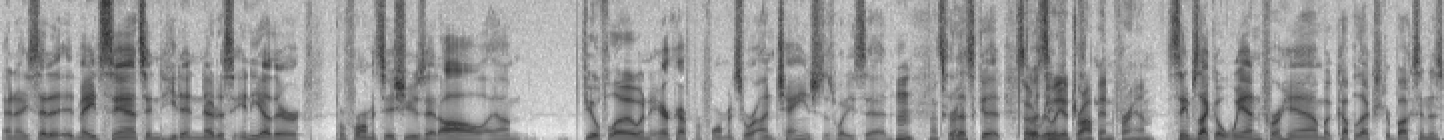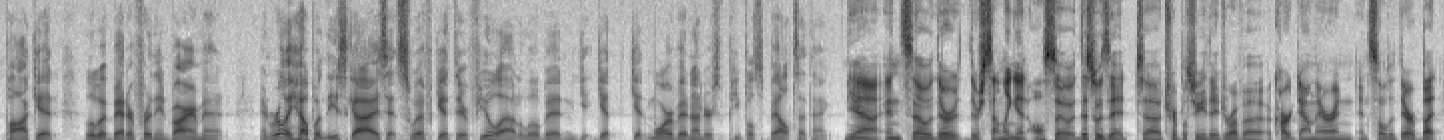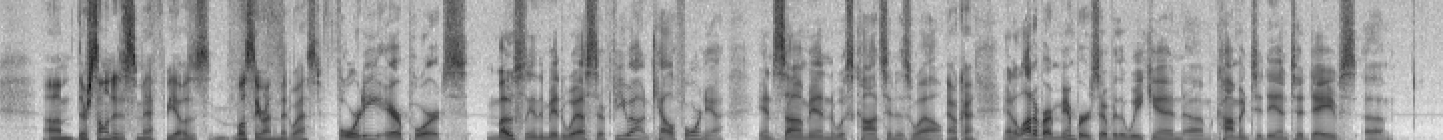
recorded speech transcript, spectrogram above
And he said it, it made sense, and he didn't notice any other performance issues at all. Um, fuel flow and aircraft performance were unchanged, is what he said. Hmm, that's so great. that's good. so, it really seems, a drop in for him. seems like a win for him. A couple extra bucks in his pocket, a little bit better for the environment, and really helping these guys at Swift get their fuel out a little bit and get get, get more of it under people's belts. I think. Yeah, and so they're they're selling it also. This was at uh, Triple Tree. They drove a, a cart down there and, and sold it there, but um, they're selling it to some FBOs, mostly around the Midwest. 40 airports, mostly in the Midwest, a few out in California, and some in Wisconsin as well. Okay. And a lot of our members over the weekend um, commented into Dave's um,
